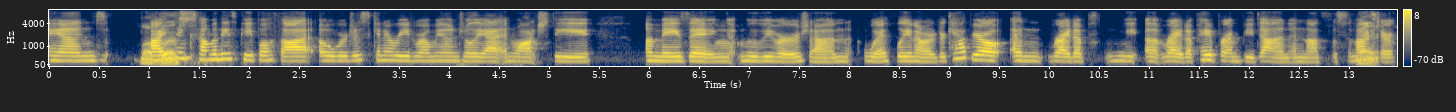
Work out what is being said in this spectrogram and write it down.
And Love I this. think some of these people thought, oh, we're just gonna read Romeo and Juliet and watch the amazing movie version with Leonardo DiCaprio and write a uh, write a paper and be done, and that's the semester.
